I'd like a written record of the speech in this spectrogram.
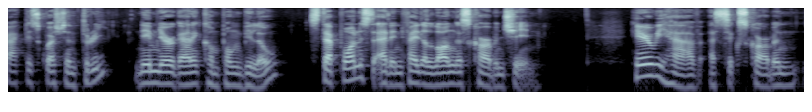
Practice question 3. Name the organic compound below. Step 1 is to identify the longest carbon chain. Here we have a 6 carbon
